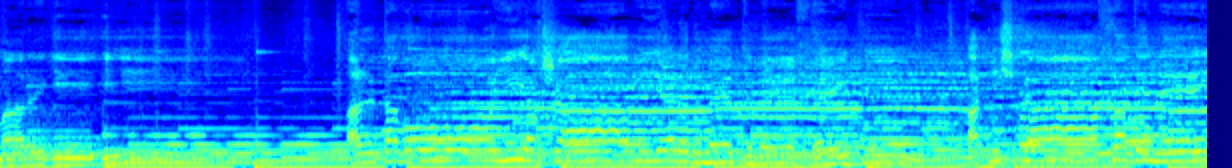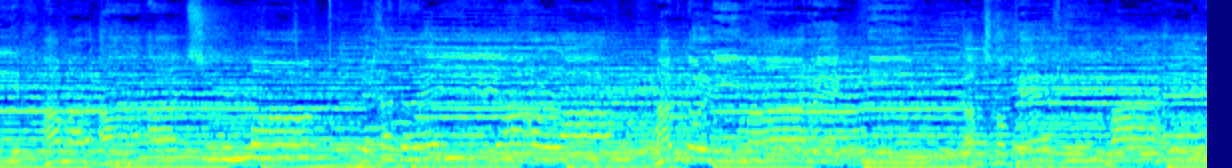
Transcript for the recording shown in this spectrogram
מרגיעים. אל תבואי עכשיו ילד מת בחיתי את נשכחת עיני המראה עצומות בחדרי העולם הגדולים הריקים. גם צחוקך ייבהל,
